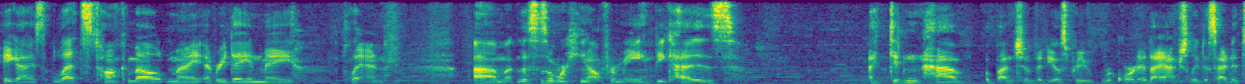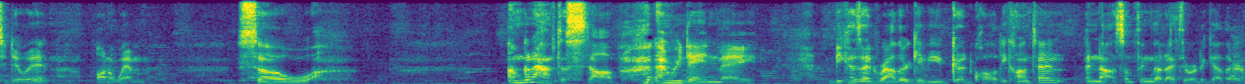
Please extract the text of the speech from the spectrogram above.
Hey guys, let's talk about my everyday in May plan. Um, this isn't working out for me because I didn't have a bunch of videos pre-recorded. I actually decided to do it on a whim. So I'm gonna have to stop every day in May because I'd rather give you good quality content and not something that I throw together.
